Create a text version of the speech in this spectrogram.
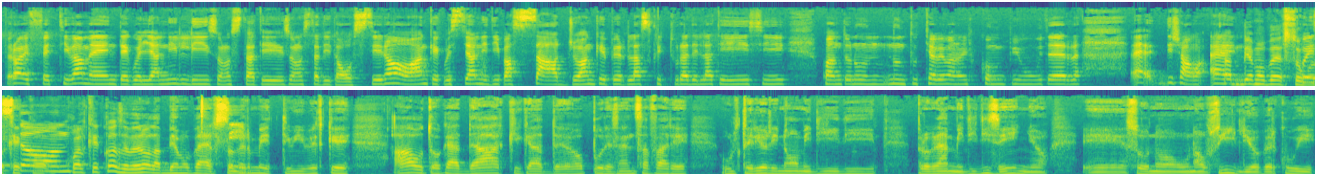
però effettivamente quegli anni lì sono stati, sono stati tosti, no? anche questi anni di passaggio, anche per la scrittura della tesi, quando non, non tutti avevano il computer. Eh, diciamo, eh, abbiamo perso questo... qualche, co- qualche, cosa, però l'abbiamo perso, Sì. permettimi, perché AutoCAD, ArchiCAD, oppure senza fare ulteriori nomi di, di programmi di disegno eh, sono un ausilio per cui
